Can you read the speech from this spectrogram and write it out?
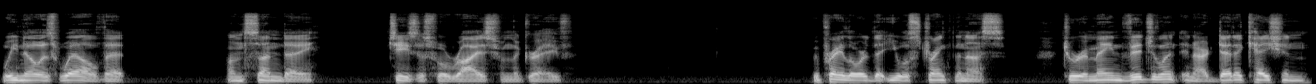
We know as well that on Sunday, Jesus will rise from the grave. We pray, Lord, that you will strengthen us to remain vigilant in our dedication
